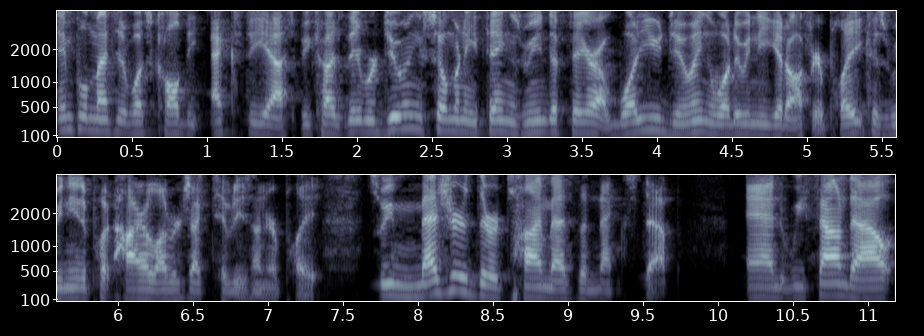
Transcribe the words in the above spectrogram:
implemented what's called the XDS because they were doing so many things. We need to figure out what are you doing and what do we need to get off your plate because we need to put higher leverage activities on your plate. So we measured their time as the next step. And we found out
